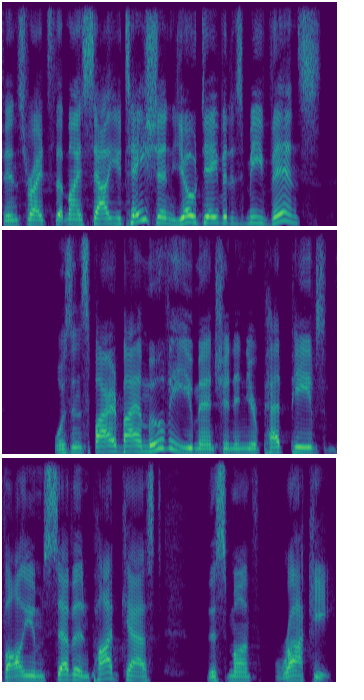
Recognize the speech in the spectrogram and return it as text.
Vince writes that my salutation, yo, David, it's me, Vince, was inspired by a movie you mentioned in your Pet Peeves Volume 7 podcast this month, Rocky.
